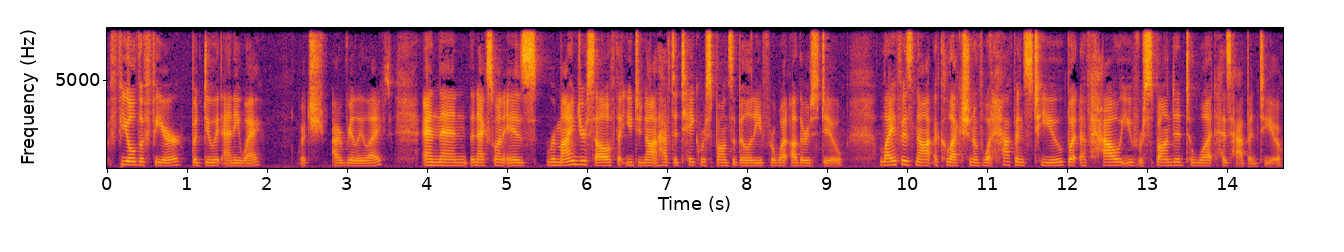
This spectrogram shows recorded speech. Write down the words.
feel the fear but do it anyway, which I really liked. And then the next one is remind yourself that you do not have to take responsibility for what others do. Life is not a collection of what happens to you, but of how you've responded to what has happened to you.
